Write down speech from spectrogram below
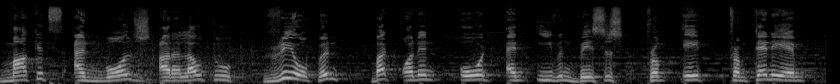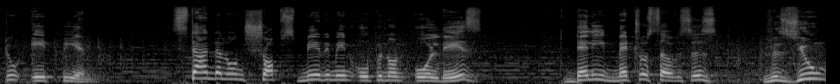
Markets and malls are allowed to reopen, but on an odd and even basis from 8 from 10 a.m. to 8 p.m. Standalone shops may remain open on all days. Delhi metro services resume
